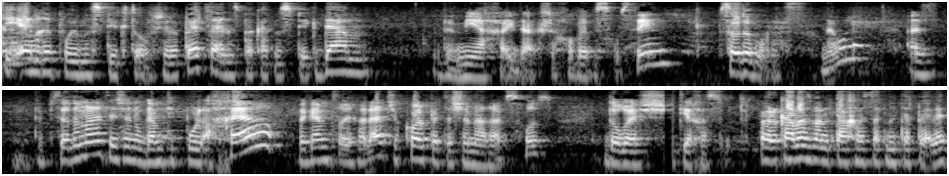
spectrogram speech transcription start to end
כי אין ריפוי מספיק טוב של הפצע, אין אספקת מספיק דם. ומי החיידק שחובב סחוסים? פסודומונס. מעולה. אז בפסודומונס יש לנו גם טיפול אחר, וגם צריך לדעת שכל פצע שמערב סחוס דורש התייחסות. אבל כמה זמן תכלס את מטפלת?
